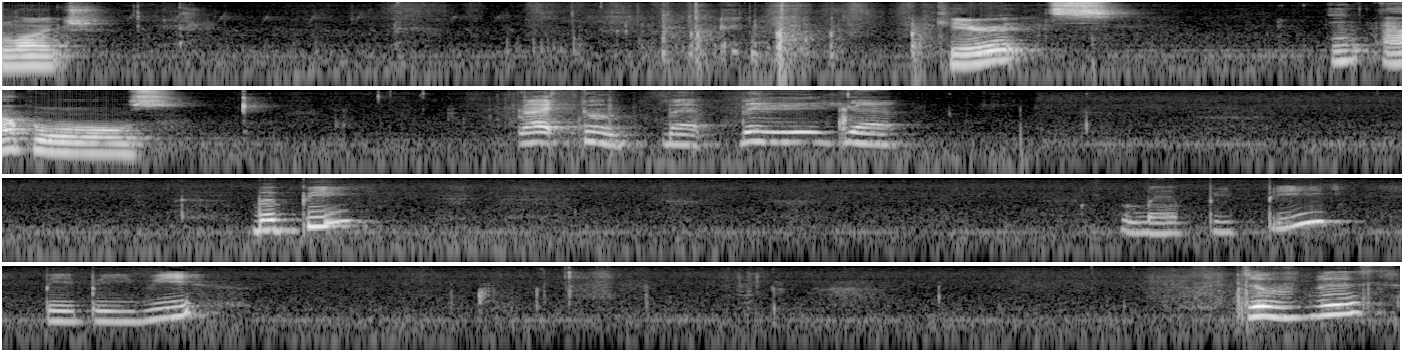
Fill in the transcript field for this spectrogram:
Having lunch. Carrots and apples. Baby. Baby. Baby. Baby. Just this.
